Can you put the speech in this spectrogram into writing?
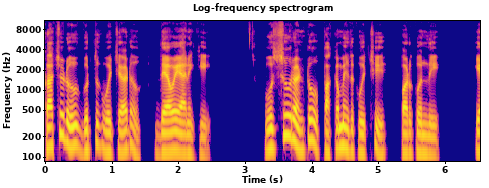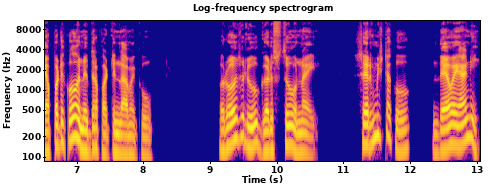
కచుడు గుర్తుకు వచ్చాడు దేవయానికి. ఉస్సూరంటూ పక్క మీదకు వచ్చి పడుకుంది. ఎప్పటికో నిద్ర పట్టిందామెకు. రోజులు గడుస్తూ ఉన్నాయి. శర్మిష్టకు దేవయాని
